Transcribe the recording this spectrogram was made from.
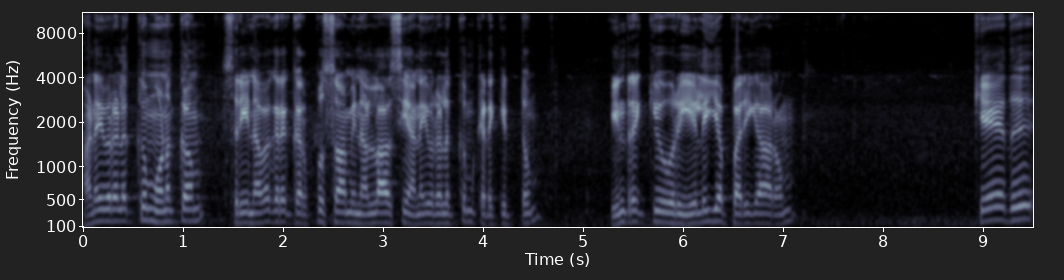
அனைவர்களுக்கும் வணக்கம். ஸ்ரீ நவகிர கற்புசாமி நல்லாசி அனைவர்களுக்கும் கிடைக்கட்டும். இன்றைக்கு ஒரு எளிய பரிகாரம். கேது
